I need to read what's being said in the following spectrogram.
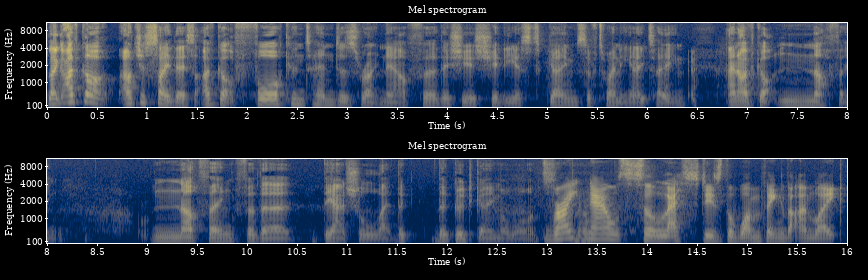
like I've got, I'll just say this: I've got four contenders right now for this year's shittiest games of 2018, and I've got nothing, nothing for the the actual like the the good game awards. Right now, Celeste is the one thing that I'm like,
